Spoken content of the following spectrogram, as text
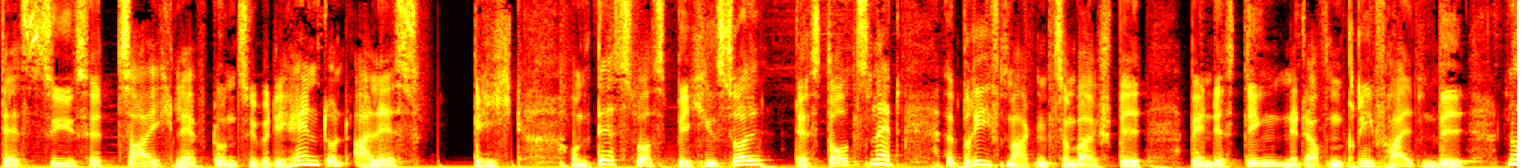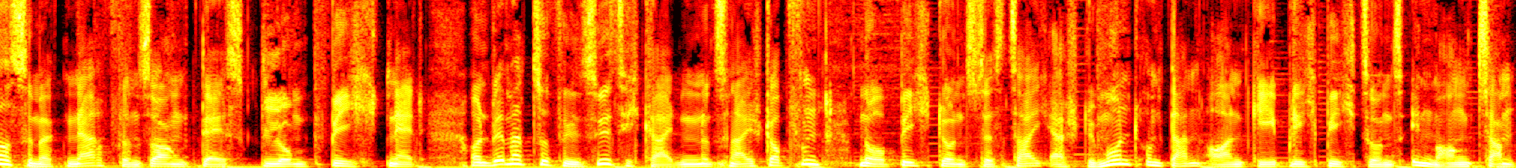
Das süße Zeug läuft uns über die Hände und alles bicht. Und das, was bichen soll, das tut's nicht. Briefmarken zum Beispiel. Wenn das Ding nicht auf dem Brief halten will, noch sind wir genervt und sagen, das Klump bicht nicht. Und wenn wir zu viel Süßigkeiten in uns stopfen, noch bicht uns das Zeug erst im Mund und dann angeblich bicht's uns in Magen zusammen.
